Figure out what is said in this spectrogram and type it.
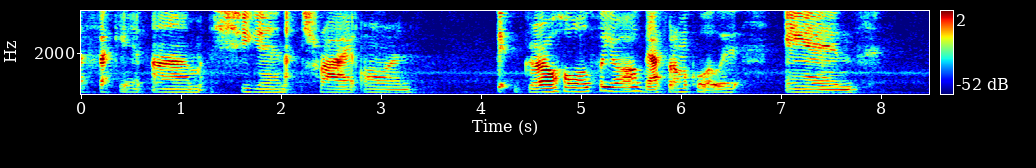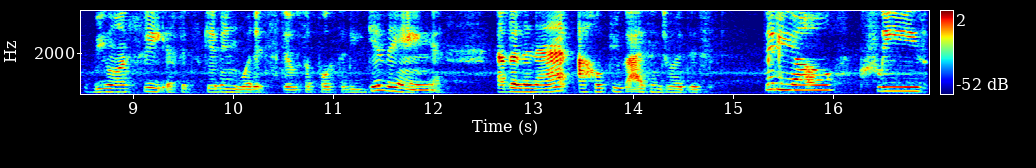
a second um Shein try on thick girl haul for y'all that's what I'm gonna call it and we gonna see if it's giving what it's still supposed to be giving. Other than that I hope you guys enjoyed this video please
